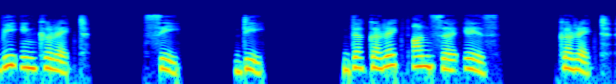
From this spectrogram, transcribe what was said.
B. Incorrect. C. D. The correct answer is correct.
